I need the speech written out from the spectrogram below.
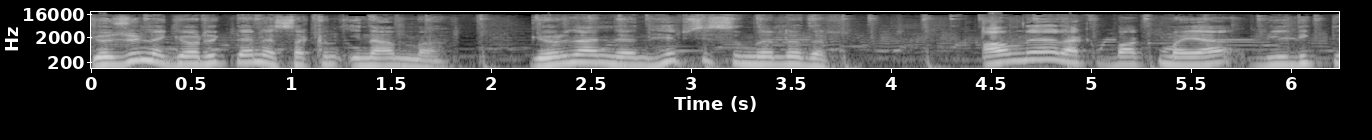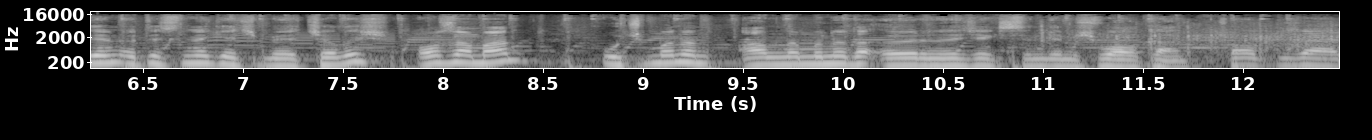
Gözünle gördüklerine sakın inanma. Görünenlerin hepsi sınırlıdır. Anlayarak bakmaya, bildiklerin ötesine geçmeye çalış. O zaman uçmanın anlamını da öğreneceksin demiş Volkan. Çok güzel.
